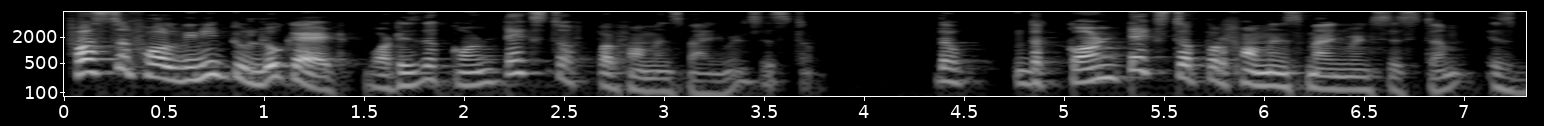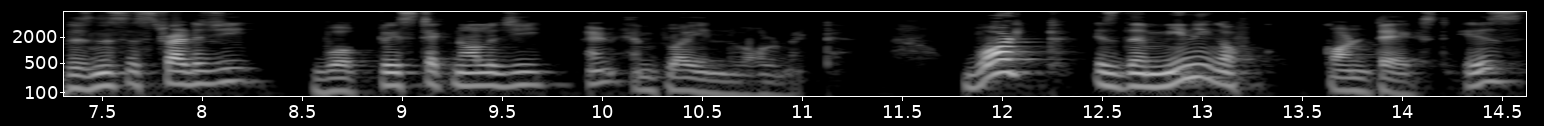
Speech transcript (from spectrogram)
First of all, we need to look at what is the context of performance management system. The, the context of performance management system is business strategy, workplace technology and employee involvement. What is the meaning of context is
